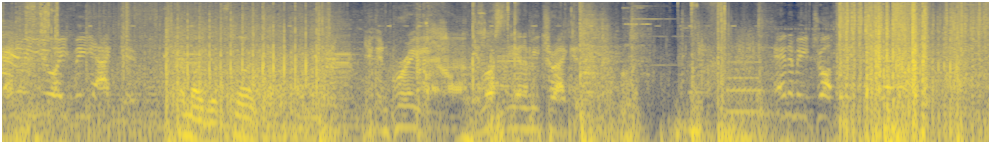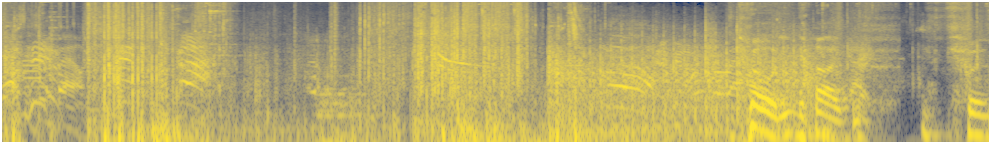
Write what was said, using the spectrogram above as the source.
Enemy UAV active. I might get sniped. You can breathe. You lost the enemy trackers. Enemy dropping into the AO. Gas is inbound. Yo, these guys. Dude,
